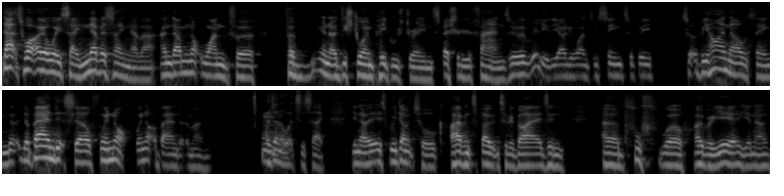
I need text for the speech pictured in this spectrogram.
that's what I always say. Never say never, and I'm not one for for you know destroying people's dreams, especially the fans, who are really the only ones who seem to be sort of behind the whole thing. The, the band itself, we're not. We're not a band at the moment. Mm. I don't hmm. know what to say. You know, it's, we don't talk. I haven't spoken to the guys in uh, well over a year. You know,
